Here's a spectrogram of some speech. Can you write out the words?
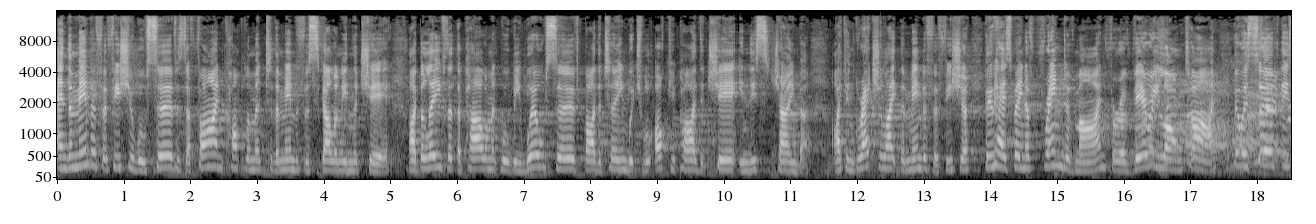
And the member for Fisher will serve as a fine complement to the member for Scullin in the chair. I believe that the parliament will be well served by the team which will occupy the chair in this chamber. I congratulate the member for Fisher, who has been a friend of mine for a very long time, who has served this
